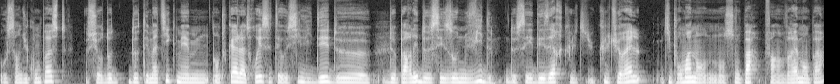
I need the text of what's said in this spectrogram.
au sein du compost, sur d'autres thématiques, mais mm, en tout cas, la trouée, c'était aussi l'idée de, de parler de ces zones vides, de ces déserts culturels qui pour moi n'en sont pas, enfin vraiment pas,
